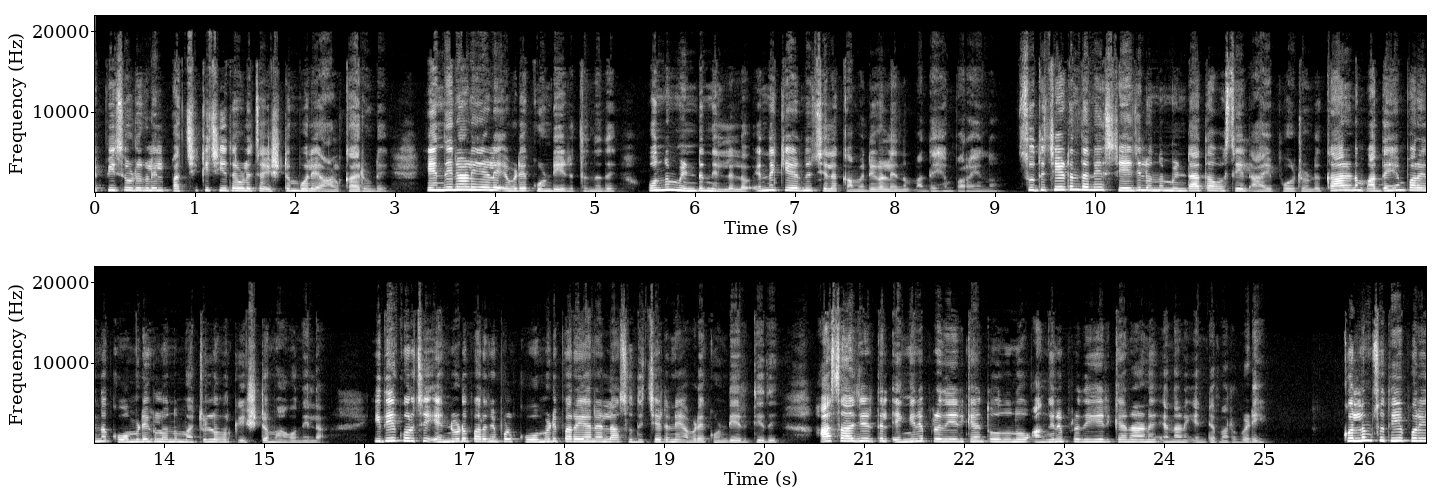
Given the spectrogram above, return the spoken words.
എപ്പിസോഡുകളിൽ പച്ചയ്ക്ക് ചീത്ത വിളിച്ച ഇഷ്ടം പോലെ ആൾക്കാരുണ്ട്. എന്തിനാണ് ഇയാളെ എവിടെ കൊണ്ടിരുത്തുന്നത് ഒന്നും മിണ്ടുന്നില്ലല്ലോ എന്നൊക്കെയായിരുന്നു ചില കമന്റുകളിൽ നിന്നും അദ്ദേഹം പറയുന്നു. സുധിച്ചേട്ടൻ തന്നെ സ്റ്റേജിലൊന്നും മിണ്ടാത്ത അവസ്ഥയിൽ ആയിപ്പോയിട്ടുണ്ട്. കാരണം അദ്ദേഹം പറയുന്ന കോമഡികളൊന്നും മറ്റുള്ളവർക്ക് ഇഷ്ടമാകുന്നില്ല. ഇതേക്കുറിച്ച് എന്നോട് പറഞ്ഞപ്പോൾ കോമഡി പറയാനല്ല സുധിച്ചേട്ടനെ അവിടെ കൊണ്ടിരുത്തിയത് ആ സാഹചര്യത്തിൽ എങ്ങനെ പ്രതികരിക്കാൻ തോന്നുന്നു അങ്ങനെ പ്രതികരിക്കാനാണ് എന്നാണ് എന്റെ മറുപടി. കൊല്ലം സുധിയെ പോലെ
